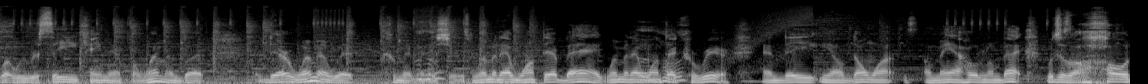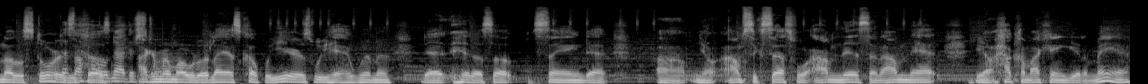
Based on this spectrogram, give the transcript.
what we receive came in from women, but there are women with commitment mm-hmm. issues. Women that want their bag, women that mm-hmm. want their mm-hmm. career, and they, you know, don't want a man holding them back, which is a whole nother story. That's because story. I can remember over the last couple years, we had women that hit us up saying that. Um, you know, I'm successful. I'm this and I'm that. You know, how come I can't get a man?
